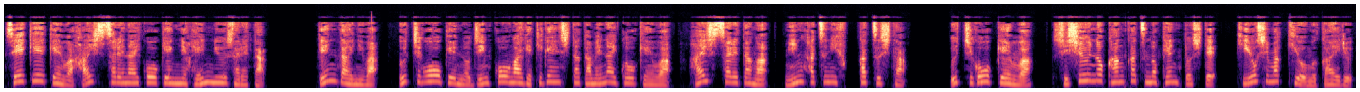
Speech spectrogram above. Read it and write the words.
成形県は廃止されない貢献に編入された。現代には、内郷県の人口が激減したため内貢献は廃止されたが、民発に復活した。内郷県は、刺繍の管轄の県として、清末期を迎える。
